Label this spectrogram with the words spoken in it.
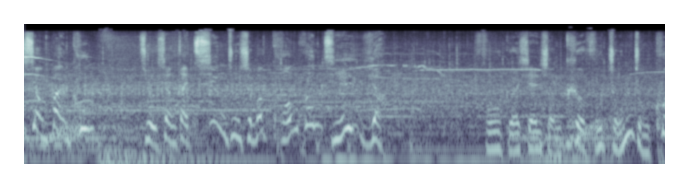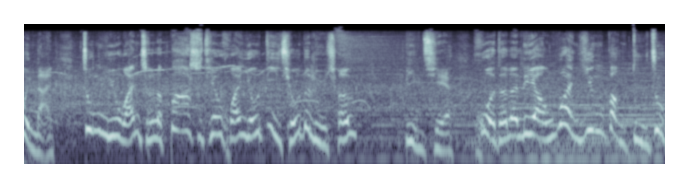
向半空，就像在庆祝什么狂欢节一样。福格先生克服种种困难，终于完成了八十天环游地球的旅程，并且获得了两万英镑赌注。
